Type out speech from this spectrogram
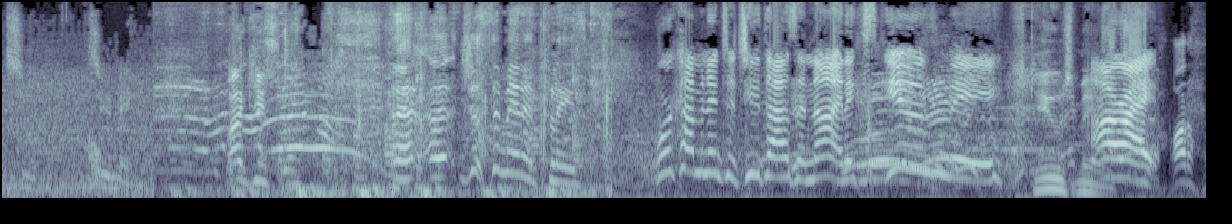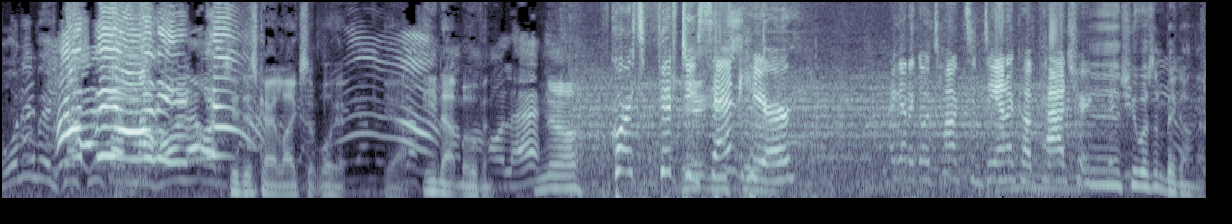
excuse, excuse me. Thank you. Uh, just a minute, please. We're coming into 2009. Excuse me. Excuse me. All right. See, this guy likes it. Look at, yeah, he's not moving. No. Of course, 50 Cent here. I gotta go talk to Danica Patrick. Yeah, she wasn't big on that.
